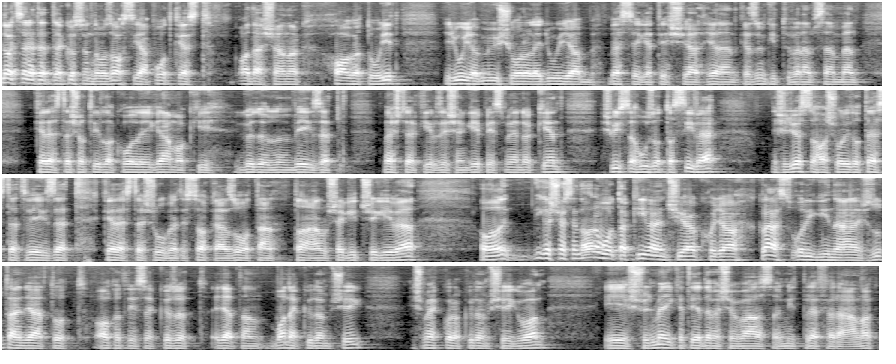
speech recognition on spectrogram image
Nagy szeretettel köszöntöm az Axia Podcast adásának hallgatóit. Egy újabb műsorral, egy újabb beszélgetéssel jelentkezünk. Itt velem szemben Keresztes Attila kollégám, aki Gödöllön végzett mesterképzésen gépészmérnökként, és visszahúzott a szíve, és egy összehasonlító tesztet végzett Keresztes Róbert és Szakász Zoltán tanáró segítségével, ahol igazság szerint arra voltak kíváncsiak, hogy a Class Originál és az utángyártott alkatrészek között egyáltalán van-e különbség, és mekkora különbség van, és hogy melyiket érdemesebb válaszolni, mit preferálnak.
